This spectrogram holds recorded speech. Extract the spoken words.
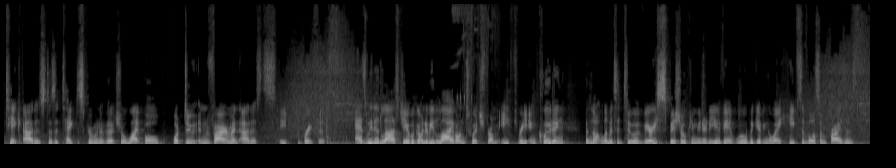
tech artists does it take to screw in a virtual light bulb? What do environment artists eat for breakfast? As we did last year, we're going to be live on Twitch from E3, including but not limited to a very special community event where we'll be giving away heaps of awesome prizes,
